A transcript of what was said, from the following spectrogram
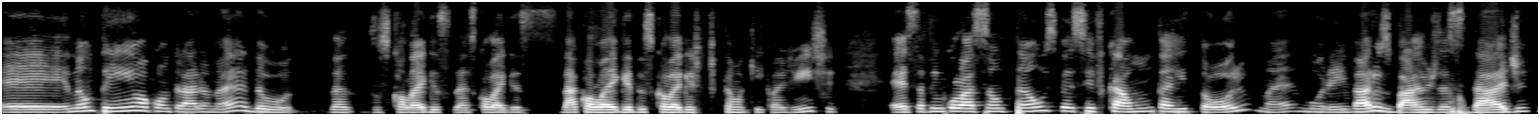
É, não tem, ao contrário, né, do, da, dos colegas, das colegas, da colega e dos colegas que estão aqui com a gente, essa vinculação tão específica a um território, né? Morei em vários bairros da cidade,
